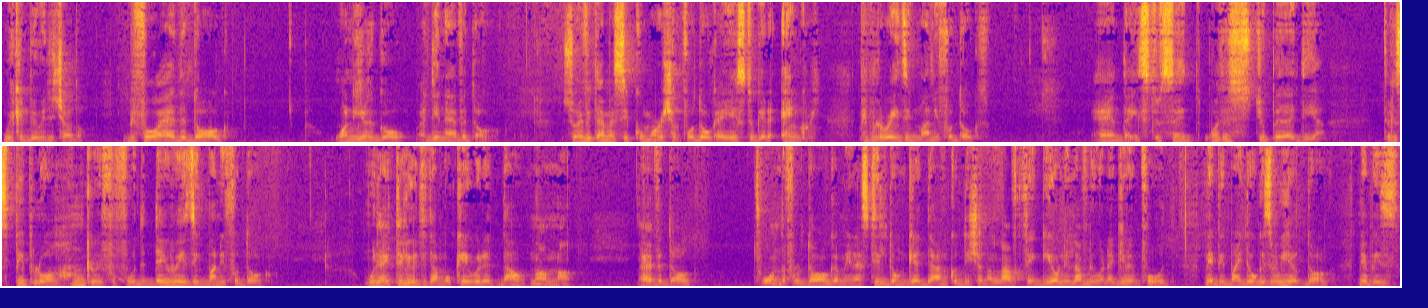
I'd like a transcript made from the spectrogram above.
We can be with each other. Before I had a dog, one year ago, I didn't have a dog. So every time I see commercial for dog, I used to get angry. People raising money for dogs. And I used to say, what a stupid idea. There's people who are hungry for food and they're raising money for dog. Would I tell you that I'm okay with it now? No, I'm not. I have a dog. It's a wonderful dog. I mean, I still don't get the unconditional love thing. He only loves me when I give him food. Maybe my dog is weird dog. Maybe he's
